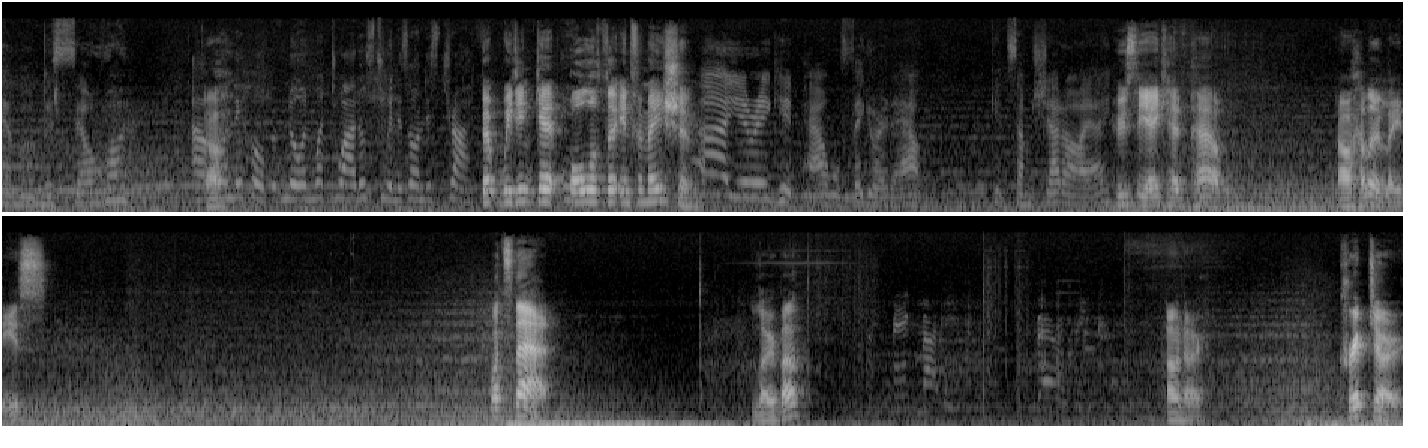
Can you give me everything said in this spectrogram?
Damn, Miss Silva. Our only hope of knowing what Duado's doing is on this drive. But we didn't get all of the information. Ah, your egghead pal will figure it out. Get some shut eye, eh? Who's the egghead pal? Oh, hello, ladies. What's that? Loba? Oh no. Crypto.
